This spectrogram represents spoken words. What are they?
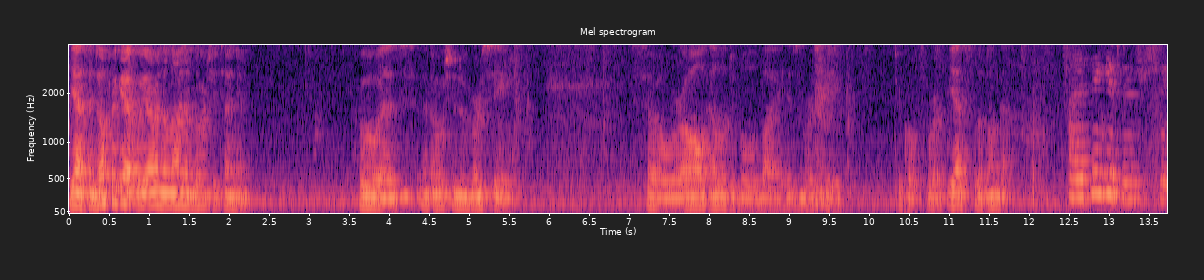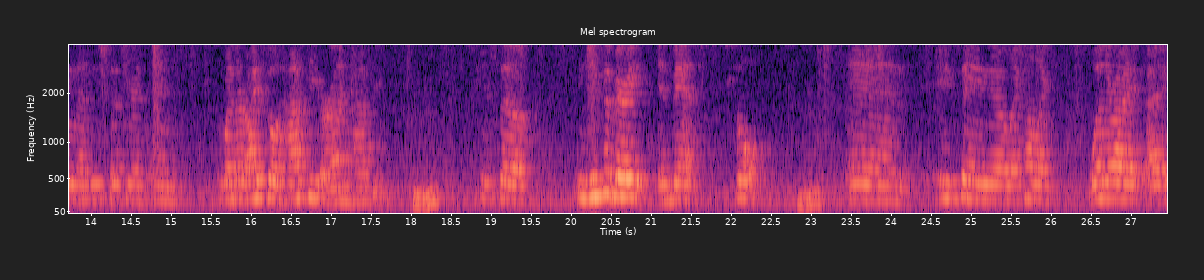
Yes, and don't forget, we are in the line of Lord Chaitanya, who is an ocean of mercy. So we're all eligible by his mercy to go for it. Yes, Lavanga. I think it's interesting that he says here at the end, whether I feel happy or unhappy. Mm-hmm. And so, he's a very advanced soul. Mm-hmm. And he's saying, you know, like how like whether I, I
